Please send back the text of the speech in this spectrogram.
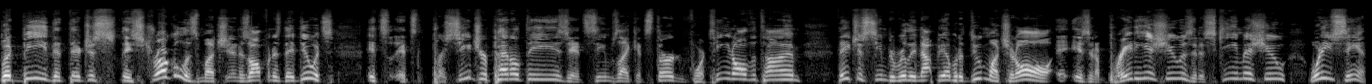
but B that they're just they struggle as much and as often as they do. It's it's it's procedure penalties. It seems like it's third and fourteen all the time. They just seem to really not be able to do much at all. Is it a Brady issue? Is it a scheme issue? What are you seeing?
